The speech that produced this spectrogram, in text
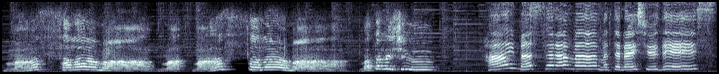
マッサラーマー、ま、マッサラーマー。また来週はい。マッサラーマーまた来週です。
